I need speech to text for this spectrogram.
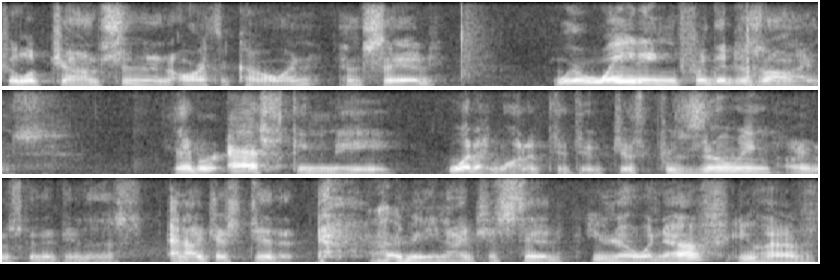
Philip Johnson and Arthur Cohen and said, we're waiting for the designs, never asking me what I wanted to do, just presuming I was going to do this. And I just did it. I mean, I just said, you know enough, you have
